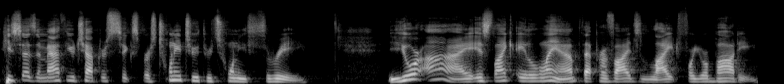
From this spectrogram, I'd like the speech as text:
He says in Matthew chapter 6, verse 22 through 23, your eye is like a lamp that provides light for your body.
